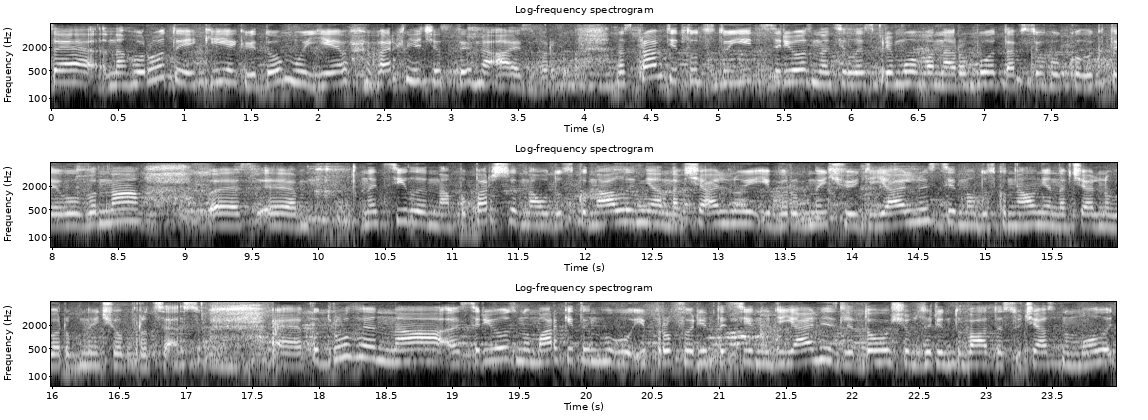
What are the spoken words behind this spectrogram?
це нагороди, які, як відомо, є верхня частина айсбергу. Насправді тут стоїть серйозна цілеспрямована робота всього колективу. Вона націлена, по-перше, на удосконалення навчальної і виробничої діяльності, на удосконалення навчально-виробничого процесу. Е, По-друге, на серйозну маркетингову і профорієнтаційну діяльність для того, щоб зорієнтувати сучасну молодь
